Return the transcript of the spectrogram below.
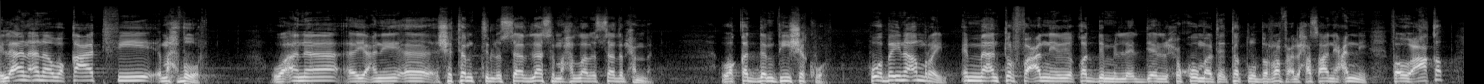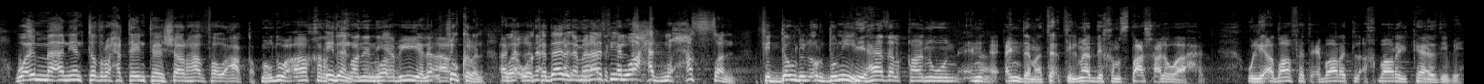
الآن أنا وقعت في محظور وأنا آه، يعني آه، شتمت الأستاذ لا سمح الله الأستاذ محمد وقدم فيه شكوى. هو بين أمرين. إما أن ترفع عني يقدم ال- الحكومة تطلب الرفع الحصاني عني فأعاقب وإما أن ينتظروا حتى ينتهي الشهر هذا فأعاقب. موضوع آخر اذا النيابية لا. شكرا. أنا- وكذلك أنا ما, في أتكلم- واحد محصن في الدولة الأردنية. في هذا القانون عن- عندما تأتي المادة 15 على واحد واللي أضافت عبارة الأخبار الكاذبة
